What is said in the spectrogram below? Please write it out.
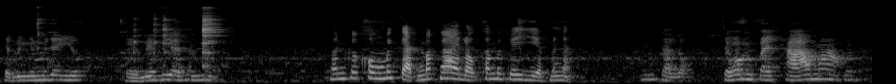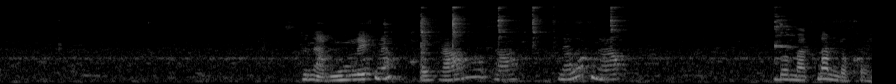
แต่มันยังไม่ได้ยกแผลแม่เบี้ยทั้งนั้นมันก็คงไม่กัดมักง่ายหรอกถ้าไม่ไปเหยียบมันอะไม่กัดหรอก แต่ว่ามันไปช้ามากเลย ขนาดงูเล็กนะไปช้าช้าน่ารักน่ารักบ่มักนั่นดอกข่อย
